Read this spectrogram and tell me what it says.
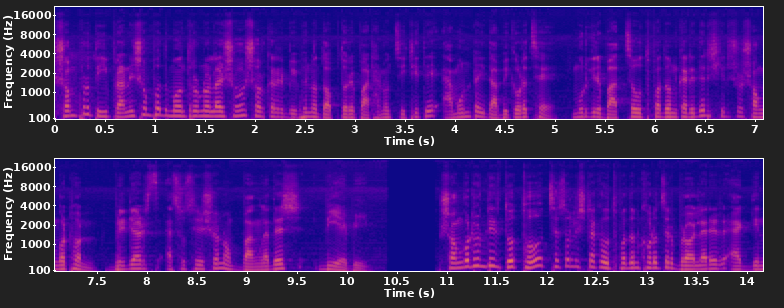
সম্প্রতি প্রাণী সম্পদ মন্ত্রণালয় সহ সরকারের বিভিন্ন দপ্তরে পাঠানো চিঠিতে এমনটাই দাবি করেছে মুরগির বাচ্চা উৎপাদনকারীদের শীর্ষ সংগঠন breeders association of Bangladesh, BAB. সংগঠনটির তথ্য, ছেচল্লিশ টাকা উৎপাদন খরচের ব্রয়লারের একদিন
